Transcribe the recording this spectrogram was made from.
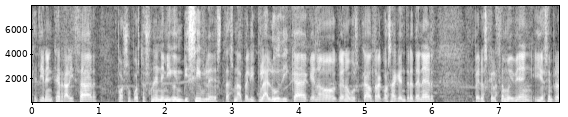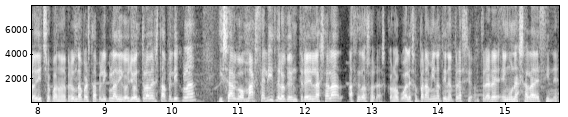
que tienen que realizar, por supuesto es un enemigo invisible, esta es una película lúdica que no, que no busca otra cosa que entretener. Pero es que lo hace muy bien. Y yo siempre lo he dicho, cuando me preguntan por esta película, digo, yo entro a ver esta película y salgo más feliz de lo que entré en la sala hace dos horas. Con lo cual eso para mí no tiene precio. Entrar en una sala de cine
